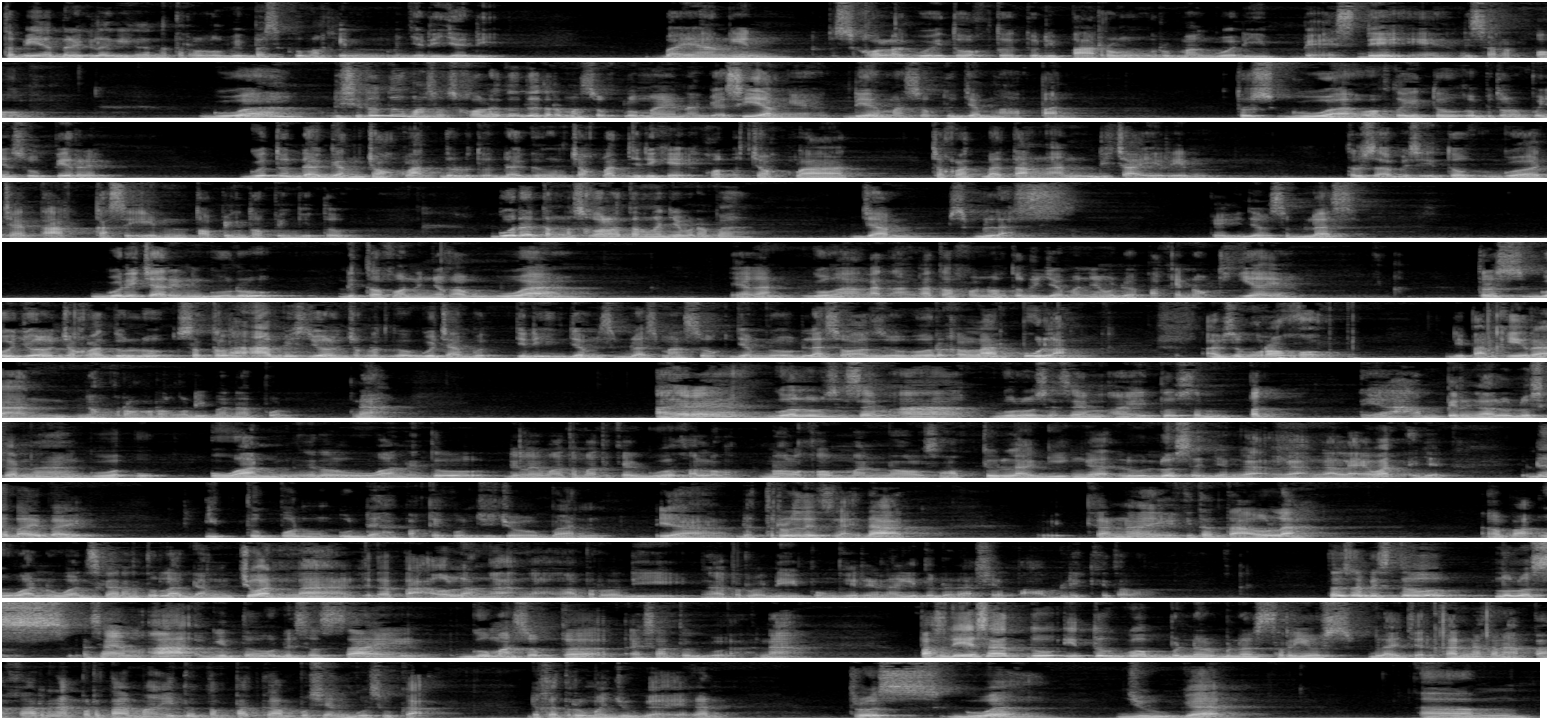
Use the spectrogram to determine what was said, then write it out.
tapi ya balik lagi karena terlalu bebas gue makin menjadi-jadi bayangin sekolah gue itu waktu itu di Parung rumah gue di BSD ya di Serpong. Gue di situ tuh masuk sekolah itu udah termasuk lumayan agak siang ya. Dia masuk tuh jam 8 terus gue waktu itu kebetulan punya supir ya. Gue tuh dagang coklat dulu tuh dagang coklat. Jadi kayak coklat coklat batangan dicairin. Terus abis itu gue cetak kasihin topping-topping gitu. Gue datang ke sekolah tengah jam berapa? Jam 11 oke jam 11 gue dicariin guru diteleponin nyokap gue ya kan gue nggak angkat-angkat telepon waktu itu zamannya udah pakai Nokia ya Terus gue jualan coklat dulu, setelah habis jualan coklat gue, gue cabut. Jadi jam 11 masuk, jam 12 soal zuhur, kelar, pulang. Habis itu ngerokok di parkiran, nongkrong-nongkrong di mana pun. Nah, akhirnya gue lulus SMA, gue lulus SMA itu sempet ya hampir nggak lulus karena gue uan gitu uan itu nilai matematika gue kalau 0,01 lagi nggak lulus aja nggak nggak nggak lewat aja udah bye bye itu pun udah pakai kunci jawaban ya the truth is like that karena ya kita tahu lah apa uan-uan sekarang tuh ladang cuan lah kita tahu lah nggak nggak nggak perlu di nggak perlu dipungkirin lagi itu udah rahasia publik gitu loh Terus habis itu lulus SMA gitu udah selesai, gue masuk ke S1 gue. Nah, pas di S1 itu gue bener-bener serius belajar. Karena kenapa? Karena pertama itu tempat kampus yang gue suka. Dekat rumah juga ya kan. Terus gue juga um,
